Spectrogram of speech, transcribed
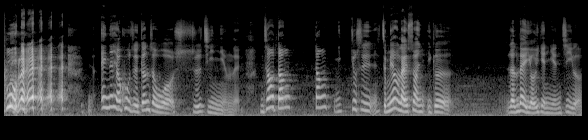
裤嘞。哎、那条裤子跟着我十几年嘞，你知道当当你就是怎么样来算一个人类有一点年纪了？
